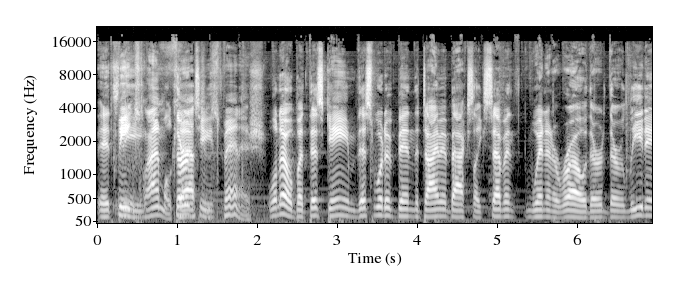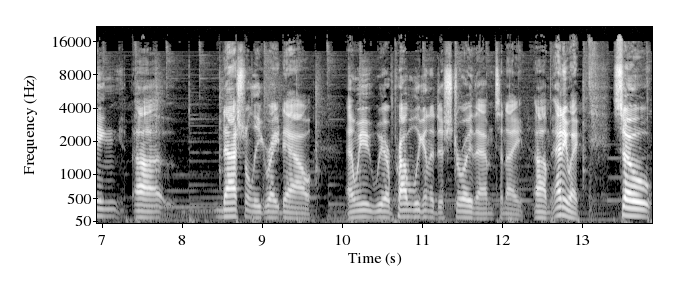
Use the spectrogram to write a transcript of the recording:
it's Being the 13th. Spanish. Well, no, but this game, this would have been the Diamondbacks' like seventh win in a row. They're they're leading uh, National League right now, and we we are probably going to destroy them tonight. Um, anyway, so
